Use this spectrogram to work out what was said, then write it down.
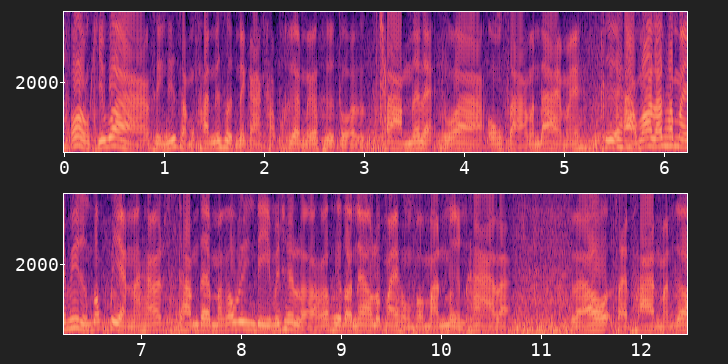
เพราะผมคิดว่าสิ่งที่สำคัญที่สุดในการขับเคลื่อนก็คือตัวชามนั่นแหละว่าองศามันได้ไหมคือถามว่าแล้วทำไมพี่ถึงต้องเปลี่ยนนะฮะทำเดิมมันก็วิ่งดีไม่ใช่เหรอ ก็คือตอนนี้รถไมล์ผมประมาณหมื่นห้าแล้วแล้วสายพานมันก็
